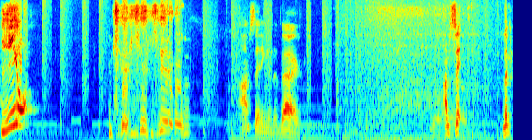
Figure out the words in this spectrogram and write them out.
Yo! Yo. Get in. I'm sitting in the back. I'm sit- Let me.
